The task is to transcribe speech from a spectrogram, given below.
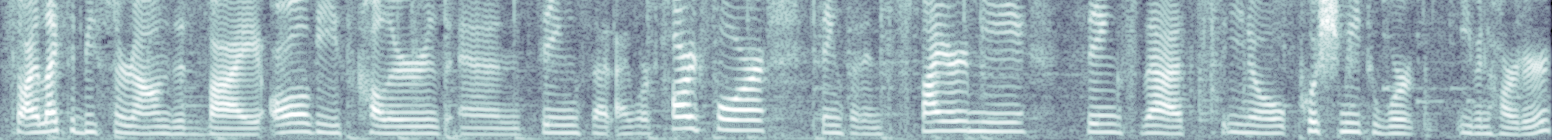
So I like to be surrounded by all these colors and things that I work hard for, things that inspire me, things that, you know, push me to work even harder.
